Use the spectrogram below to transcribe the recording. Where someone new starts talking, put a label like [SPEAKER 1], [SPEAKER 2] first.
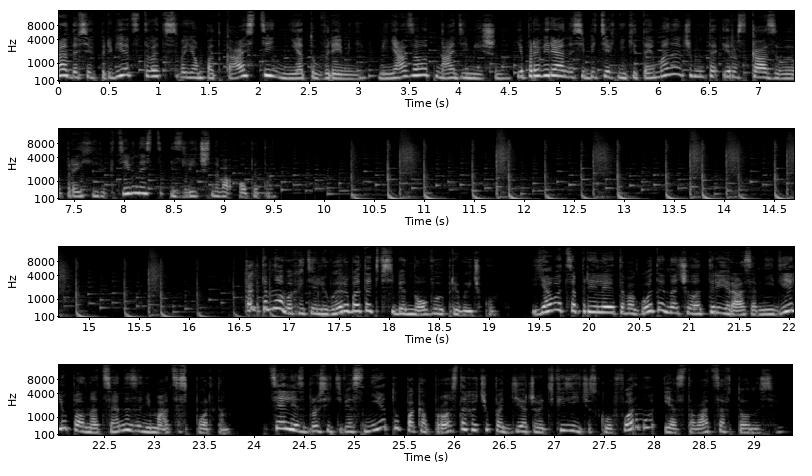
[SPEAKER 1] Рада всех приветствовать в своем подкасте «Нету времени». Меня зовут Надя Мишина. Я проверяю на себе техники тайм-менеджмента и рассказываю про их эффективность из личного опыта. Как давно вы хотели выработать в себе новую привычку? Я вот с апреля этого года начала три раза в неделю полноценно заниматься спортом. Цели сбросить вес нету, пока просто хочу поддерживать физическую форму и оставаться в тонусе.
